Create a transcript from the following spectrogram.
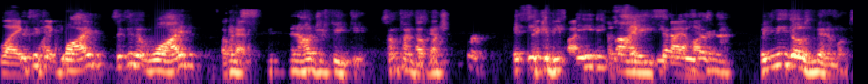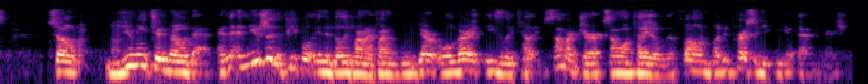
like, 60 like feet wide, 60 feet wide, and, okay. s- and 100 feet deep. Sometimes it's much deeper. It, it could be 60 by- 80 so by 60 by 70, 100. doesn't matter. but you need those minimums. So mm-hmm. you need to know that. And, and usually the people in the building department I find will very, will very easily tell you. Some are jerks, some won't tell you over the phone, but in person you can get that information.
